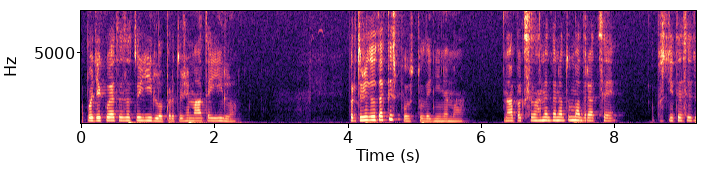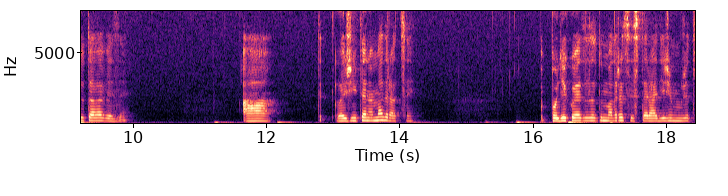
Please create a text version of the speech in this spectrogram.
a poděkujete za to jídlo, protože máte jídlo. Protože to taky spoustu lidí nemá. No a pak se lehnete na tu madraci a pustíte si tu televizi. A ležíte na madraci. Poděkujete za tu madraci, jste rádi, že můžete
